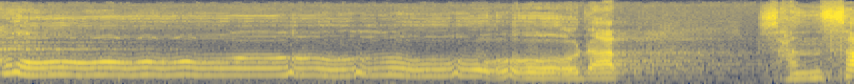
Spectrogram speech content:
こら山菜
